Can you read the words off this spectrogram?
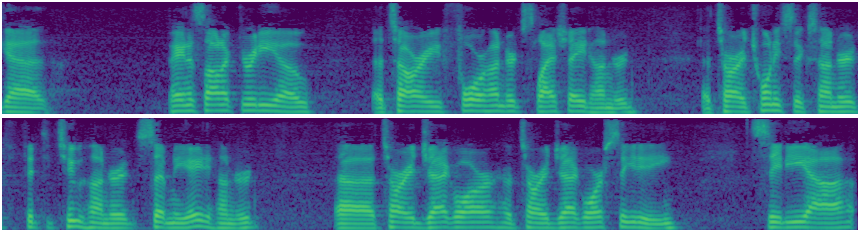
Got Panasonic 3DO, Atari 400 slash 800, Atari 2600, 5200, 7800, uh, Atari Jaguar, Atari Jaguar CD, CDI,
